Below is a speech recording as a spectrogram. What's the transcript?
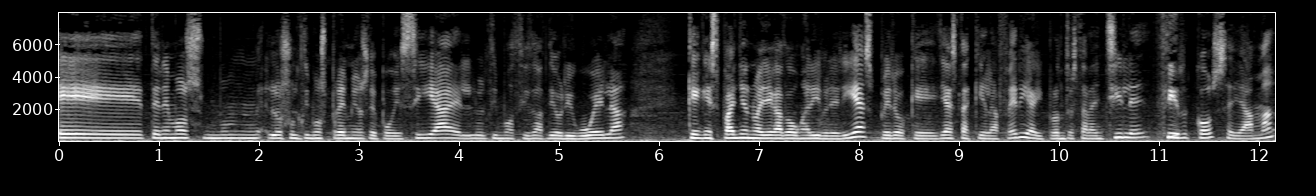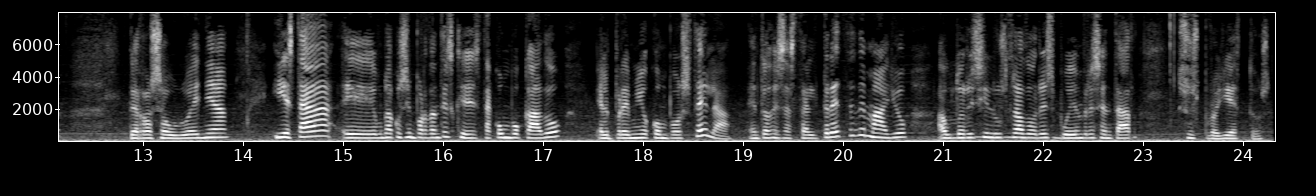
Eh, tenemos mm, los últimos premios de poesía, el último Ciudad de Orihuela, que en España no ha llegado a librerías, pero que ya está aquí en la feria y pronto estará en Chile. Circos se llama, de Rosa Urueña. Y está, eh, una cosa importante es que está convocado el premio Compostela. Entonces, hasta el 13 de mayo, autores e ilustradores pueden presentar sus proyectos.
